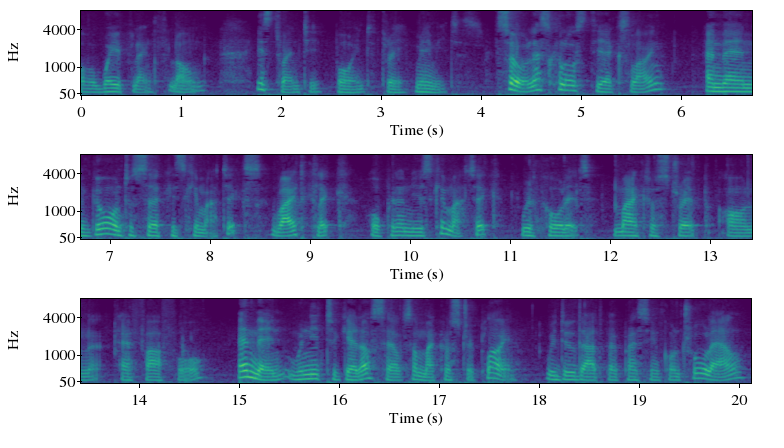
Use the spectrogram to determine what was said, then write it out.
of a wavelength long is 20.3 millimeters. So let's close the X line and then go on to circuit schematics, right click, open a new schematic, we'll call it microstrip on FR4, and then we need to get ourselves a microstrip line. We do that by pressing Ctrl L,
